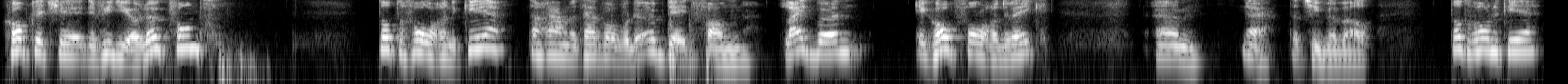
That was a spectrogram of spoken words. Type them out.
Ik hoop dat je de video leuk vond. Tot de volgende keer. Dan gaan we het hebben over de update van Lightburn. Ik hoop volgende week. Um, nou ja, dat zien we wel. Tot de volgende keer.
